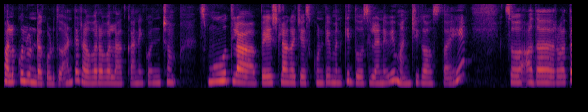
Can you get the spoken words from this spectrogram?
పలుకులు ఉండకూడదు. అంటే రవ్వ రవ్వలా కానీ కొంచెం స్మూత్లా పేస్ట్ లాగా చేసుకుంటే మనకి దోశలు అనేవి మంచిగా వస్తాయి. సో ఆ తర్వాత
